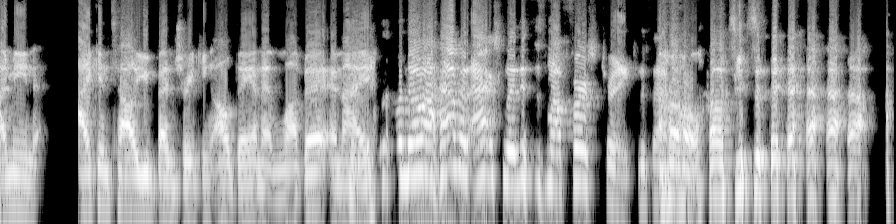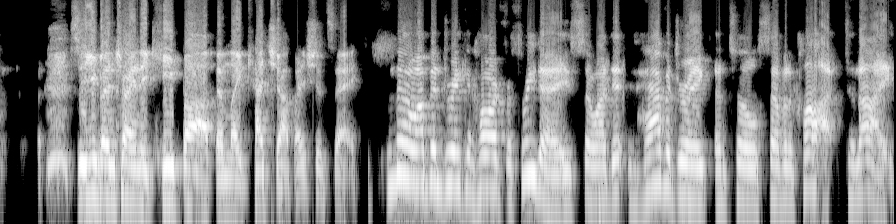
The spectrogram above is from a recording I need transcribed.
I mean, I can tell you've been drinking all day and I love it. And I, no i haven't actually. This is my first drink. This oh, so you've been trying to keep up and like catch up, I should say. No, I've been drinking hard for three days, so I didn't have a drink until seven o'clock tonight.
